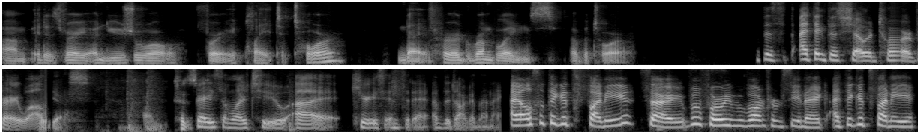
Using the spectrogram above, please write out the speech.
Um, it is very unusual for a play to tour, and I've heard rumblings of a tour. This I think this show would tour very well. Yes, because Very similar to uh Curious Incident of the Dog in the Night. I also think it's funny. Sorry, before we move on from scenic, I think it's funny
